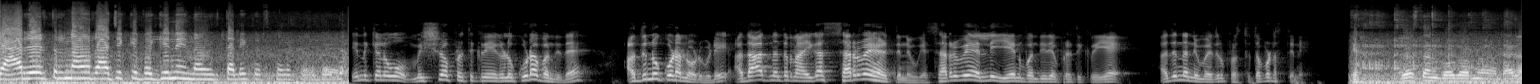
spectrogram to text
ಯಾರು ಹೇಳ್ತಾರೆ ನಾವು ರಾಜ್ಯಕ್ಕೆ ಬಗ್ಗೆನೇ ನಾವು ತಲೆ ಕೆಡ್ಸ್ಕೊಳಕ್ ಹೋಗೋದು ಇನ್ನು ಕೆಲವು ಮಿಶ್ರ ಪ್ರತಿಕ್ರಿಯೆಗಳು ಕೂಡ ಬಂದಿದೆ. ಅದನ್ನು ಕೂಡ ನೋಡ್ಬಿಡಿ. ಅದಾದ ನಂತರ ನಾ ಈಗ ಸರ್ವೆ ಹೇಳ್ತೀನಿ ನಿಮಗೆ. ಸರ್ವೆಯಲ್ಲಿ ಏನು ಬಂದಿದೆ ಪ್ರತಿಕ್ರಿಯೆ ಅದನ್ನ ನಿಮ್ಮ ಎದುರು ಪ್ರಸ್ತುತಪಡಿಸ್ತೀನಿ. ದೇವಸ್ಥಾನಕ್ಕೆ ಹೋಗೋರ್ನ ದಾರಿ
